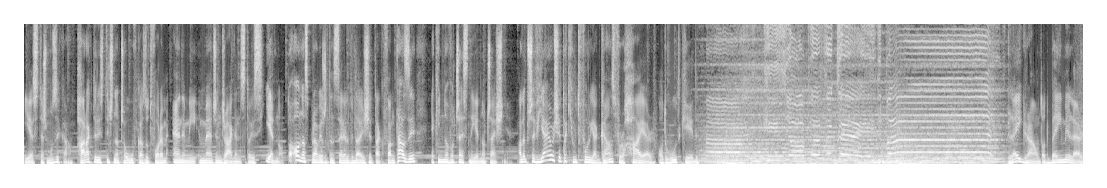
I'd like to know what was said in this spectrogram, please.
jest też muzyka. Charakterystyczna czołówka z utworem Enemy Imagine Dragons to jest jedno. To ona sprawia, że ten serial wydaje się tak fantazy, jak i nowoczesny jednocześnie. Ale przewijają się takie utwory jak Guns for Hire od Woodkid. Playground od Bay Miller,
